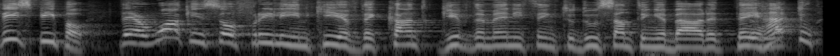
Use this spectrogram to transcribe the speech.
These people, they are walking so freely in Kiev, they can't give them anything to do something about it. They had to,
